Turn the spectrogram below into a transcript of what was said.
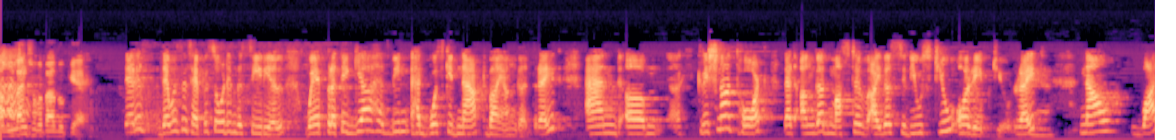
अब लंच बता दो क्या है। There is there was this episode in the serial where Pratigya has been had was kidnapped by Angad, right? And um, Krishna thought that Angad must have either seduced you or raped you, right? Yeah. Now, why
